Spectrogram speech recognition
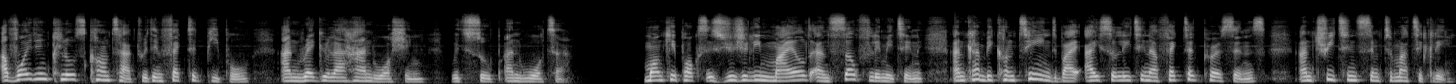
avoiding close contact with infected people, and regular hand washing with soap and water. Monkeypox is usually mild and self limiting and can be contained by isolating affected persons and treating symptomatically.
